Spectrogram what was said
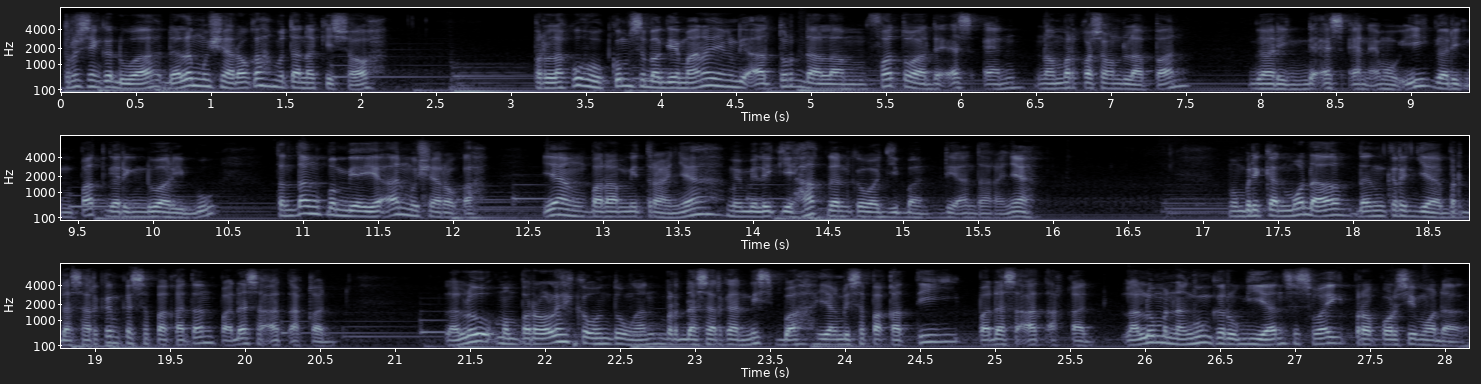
Terus yang kedua, dalam musyarakah mutanakisah berlaku hukum sebagaimana yang diatur dalam fatwa DSN nomor 08 garing DSN MUI garing 4 garing 2000 tentang pembiayaan musyarakah yang para mitranya memiliki hak dan kewajiban di antaranya memberikan modal dan kerja berdasarkan kesepakatan pada saat akad. Lalu memperoleh keuntungan berdasarkan nisbah yang disepakati pada saat akad, lalu menanggung kerugian sesuai proporsi modal.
